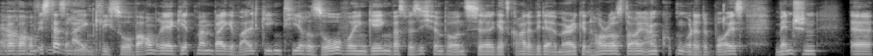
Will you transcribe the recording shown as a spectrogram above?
Aber warum ist das eigentlich so? Warum reagiert man bei Gewalt gegen Tiere so, wohingegen, was wir sich, wenn wir uns äh, jetzt gerade wieder American Horror Story angucken oder The Boys, Menschen äh,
